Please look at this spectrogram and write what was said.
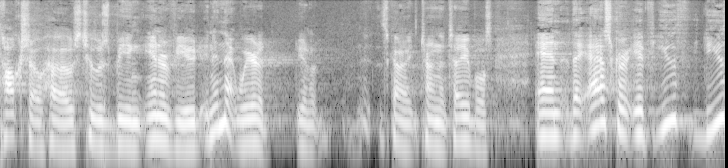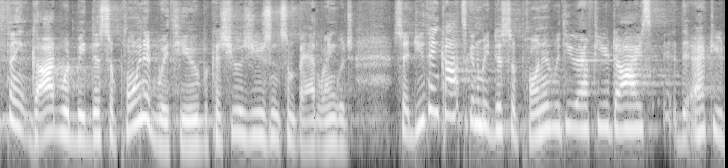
talk show host who was being interviewed, and isn't that weird? You know, it's kind of like turn the tables. And they asked her, if you, do you think God would be disappointed with you because she was using some bad language? Said, do you think God's going to be disappointed with you after you dies? After you,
